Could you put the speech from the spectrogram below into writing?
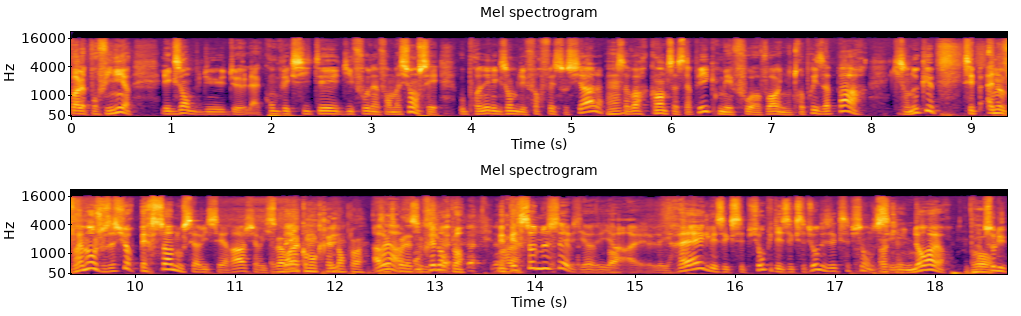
voilà, pour finir, l'exemple de la complexité du faux d'information, c'est vous prenez l'exemple du forfait social pour hmm. savoir quand ça s'applique, mais il faut avoir une entreprise à part qui s'en occupe. C'est ah vraiment, je vous assure, personne au service RH, service. Eh ben voilà comment on crée de l'emploi. Ah voilà, on crée de l'emploi. Mais personne ne sait. Il y, a, il y a les règles, les exceptions exceptions, puis des exceptions des exceptions. C'est une horreur absolue.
